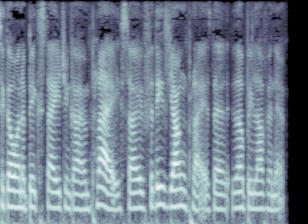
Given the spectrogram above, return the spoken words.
to go on a big stage and go and play. So for these young players, they'll be loving it.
